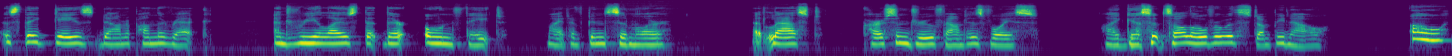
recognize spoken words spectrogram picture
as they gazed down upon the wreck and realized that their own fate might have been similar. At last, Carson Drew found his voice. I guess it's all over with Stumpy now. Oh,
